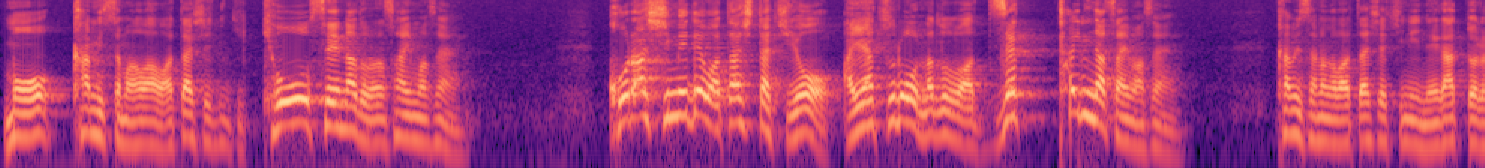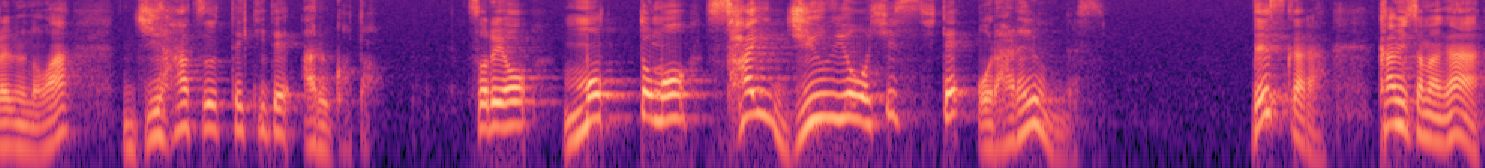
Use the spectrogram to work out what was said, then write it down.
もう神様は私たちに強制などなさいません。懲らしめで私たちを操ろうなどは絶対になさいません。神様が私たちに願っておられるのは自発的であること。それを最も最重要視しておられるんです。ですから神様が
